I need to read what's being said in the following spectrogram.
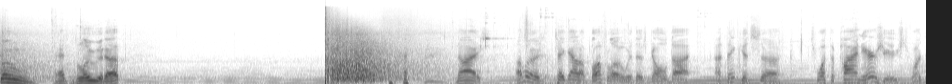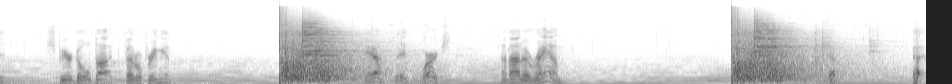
Boom. That blew it up. nice. I'm going to take out a buffalo with this gold dot. I think it's uh, it's what the pioneers used, wasn't it? Speer Gold Dot, Federal Premium. Yeah, see, works. How about a ram? Yep. Uh,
